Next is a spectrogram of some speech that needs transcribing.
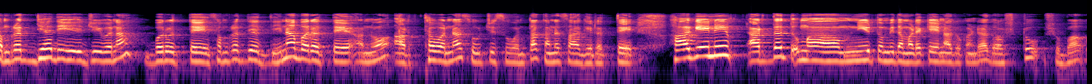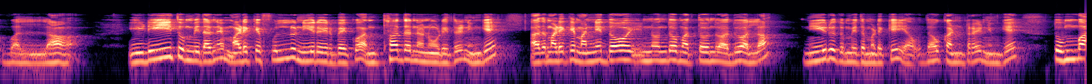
ಸಮೃದ್ಧಿಯ ಜೀವನ ಬರುತ್ತೆ, ಸಮೃದ್ಧಿಯ ದಿನ ಬರುತ್ತೆ ಅನ್ನೋ ಅರ್ಥವನ್ನು ಸೂಚಿಸುವಂಥ ಕನಸಾಗಿರುತ್ತೆ. ಹಾಗೆಯೇ ಅರ್ಧ ನೀರು ತುಂಬಿದ ಮಡಕೆ ಏನಾದರೂ ಕಂಡ್ರೆ ಅದು ಅಷ್ಟು ಶುಭವಲ್ಲ. ಇಡೀ ತುಂಬಿದ ಅಂದರೆ ಮಡಕೆ ಫುಲ್ಲು ನೀರು ಇರಬೇಕು. ಅಂಥದ್ದನ್ನು ನೋಡಿದರೆ ನಿಮಗೆ ಅದು ಮಡಕೆ ಮಣ್ಣಿದ್ದೋ ಇನ್ನೊಂದೋ, ಮತ್ತೊಂದು ಅದು ಅಲ್ಲ. ನೀರು ತುಂಬಿದ ಮಡಕೆ ಯಾವುದೋ ಕಂಡ್ರೆ ನಿಮಗೆ ತುಂಬಾ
